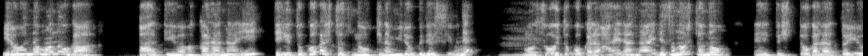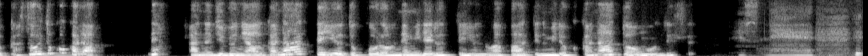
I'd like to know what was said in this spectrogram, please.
いろんなものがパーティーはわからないっていうところが一つの大きな魅力ですよね。もうそういうとこから入らないで、その人の、えっ、と、人柄というか、そういうとこから、あの、自分に合うかなっていうところをね、見れるっていうのはパーティーの魅力かなとは思うんです。ですね。え、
